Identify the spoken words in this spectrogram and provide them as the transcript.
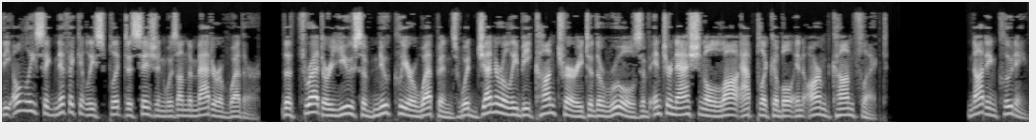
The only significantly split decision was on the matter of whether the threat or use of nuclear weapons would generally be contrary to the rules of international law applicable in armed conflict, not including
